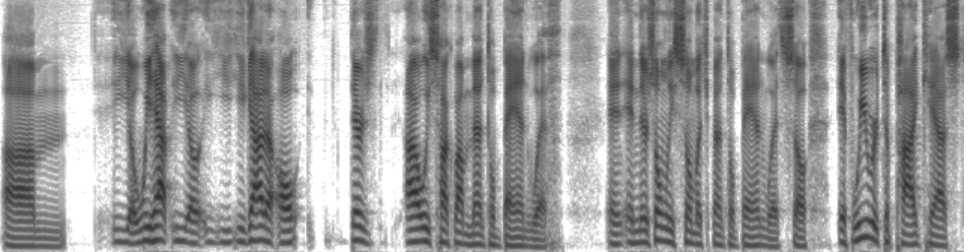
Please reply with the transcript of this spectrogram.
Um, you know, we have, you know, you, you got to, all there's, I always talk about mental bandwidth, and, and there's only so much mental bandwidth. So if we were to podcast,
